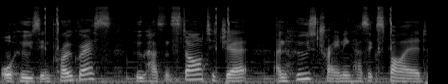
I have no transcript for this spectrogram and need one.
or who's in progress, who hasn't started yet, and whose training has expired.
